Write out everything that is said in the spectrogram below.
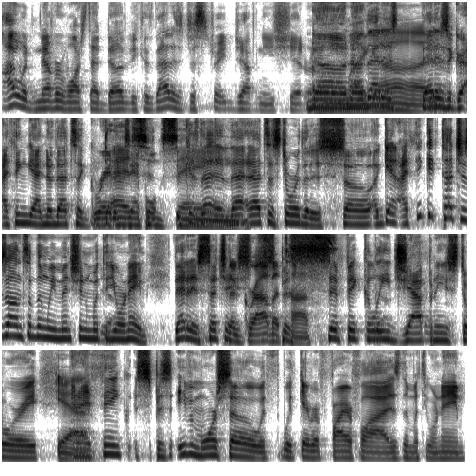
I would never watch that dub because that is just straight Japanese shit. Right? No, Oh no, my that is God. that is a great. I think yeah, no, that's a great That's example because that, insane. that that's a story that is so. Again, I think it touches on something we mentioned with the Your Name. That is such a gravitas. specifically Japanese story. Yeah. and I think spec- even more so with with Grave of Fireflies than with Your Name.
